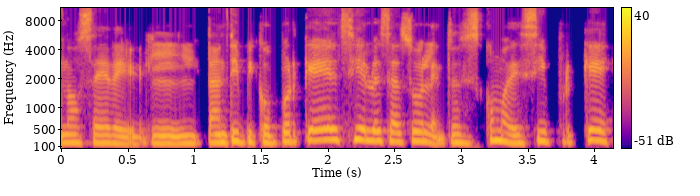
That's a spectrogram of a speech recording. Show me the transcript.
no sé, del tan típico, ¿por qué el cielo es azul? Entonces, como decir, ¿por qué?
